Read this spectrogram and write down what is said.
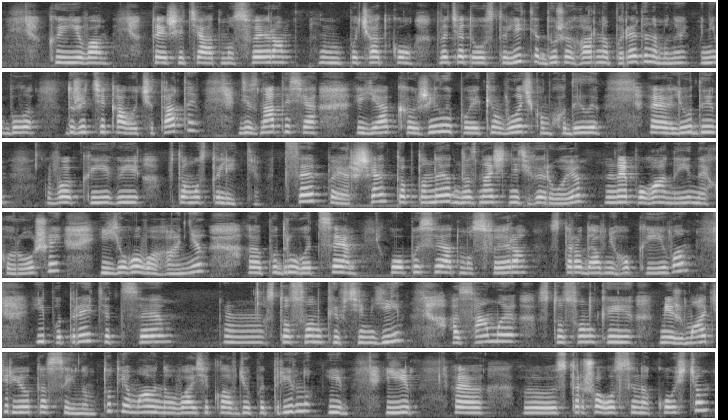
Києва, теж і ця атмосфера. Початку ХХ століття дуже гарно передана. Мене мені було дуже цікаво читати, дізнатися, як жили, по яким вуличкам ходили е, люди в Києві в тому столітті. Це перше, тобто неоднозначність героя, не поганий і не хороший, і його вагання. Е, По-друге, це описи, атмосфера стародавнього Києва. І по-третє, це стосунки в сім'ї, а саме стосунки між матір'ю та сином. Тут я маю на увазі Клавдію Петрівну і її е, старшого сина Костю.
